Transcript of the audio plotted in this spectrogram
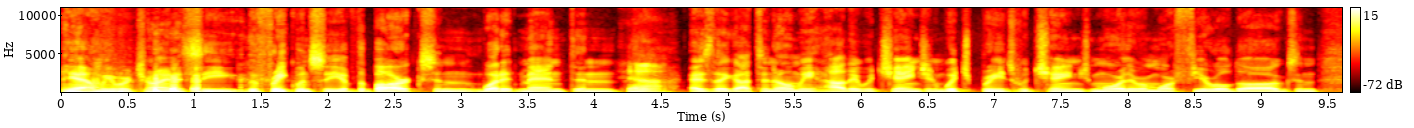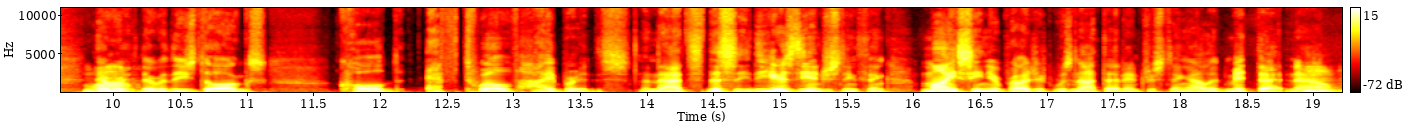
yeah, and we were trying to see the frequency of the barks and what it meant, and Yeah. as they got to know me, how they would change and which breeds would change more. There were more feral dogs, and there were there were these dogs called F12 hybrids, and that's this. Here's the interesting thing: my senior project was not that interesting. I'll admit that now. Hmm.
